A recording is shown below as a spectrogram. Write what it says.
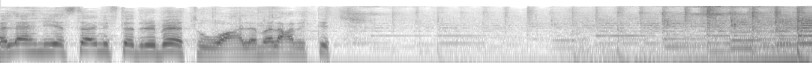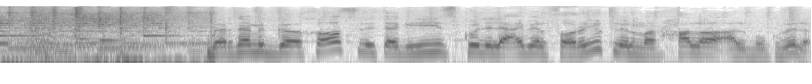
الأهلي يستأنف تدريباته على ملعب التتش. برنامج خاص لتجهيز كل لاعبي الفريق للمرحلة المقبلة.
